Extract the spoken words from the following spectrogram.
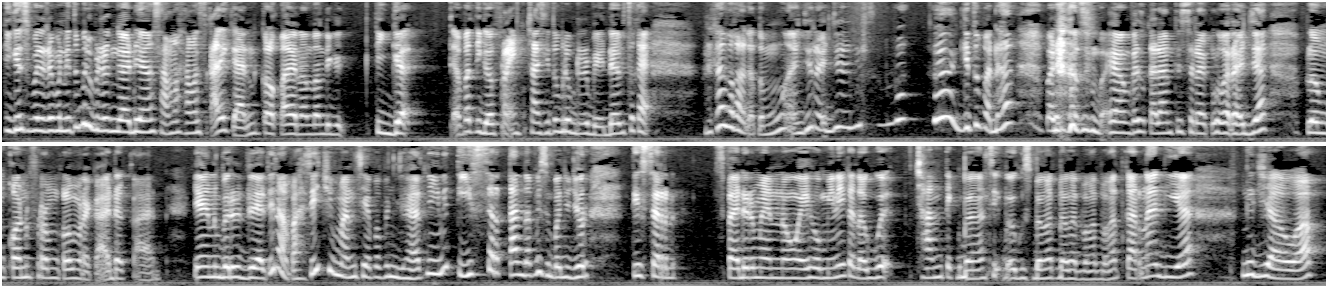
Tiga Spider-Man itu bener-bener nggak ada yang sama-sama sekali kan. Kalau kalian nonton tiga, tiga apa tiga franchise itu bener-bener beda. Itu kayak mereka bakal ketemu anjir anjir anjir semua gitu padahal padahal sumpah ya sampai sekarang teasernya keluar aja belum confirm kalau mereka ada kan. Yang baru diliatin apa sih? Cuman siapa penjahatnya? Ini teaser kan tapi sumpah jujur teaser Spider-Man No Way Home ini kata gue cantik banget sih bagus banget banget banget banget. Karena dia ngejawab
